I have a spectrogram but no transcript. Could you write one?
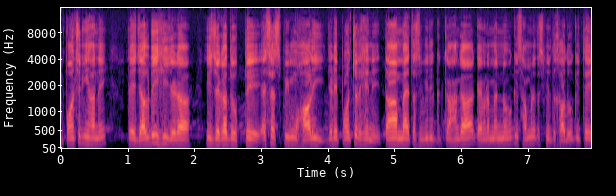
ਪਹੁੰਚ ਰਹੀਆਂ ਨੇ ਤੇ ਜਲਦੀ ਹੀ ਜਿਹੜਾ ਇਸ ਜਗ੍ਹਾ ਦੇ ਉੱਤੇ ਐਸਐਸਪੀ ਮੋਹਾਲੀ ਜਿਹੜੇ ਪਹੁੰਚ ਰਹੇ ਨੇ, ਤਾਂ ਮੈਂ ਤਸਵੀਰ ਕਹਾਂਗਾ ਕੈਮਰਾਮੈਨ ਨੂੰ ਕਿ ਸਾਹਮਣੇ ਤਸਵੀਰ ਦਿਖਾ ਦਿਓ ਇੱਥੇ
